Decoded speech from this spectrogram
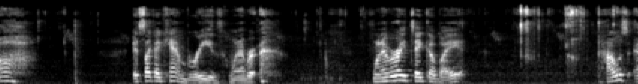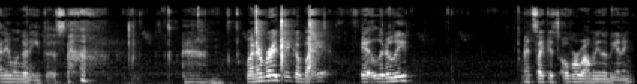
Oh. It's like I can't breathe whenever whenever I take a bite. How is anyone gonna eat this? whenever I take a bite, it literally it's like it's overwhelming in the beginning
